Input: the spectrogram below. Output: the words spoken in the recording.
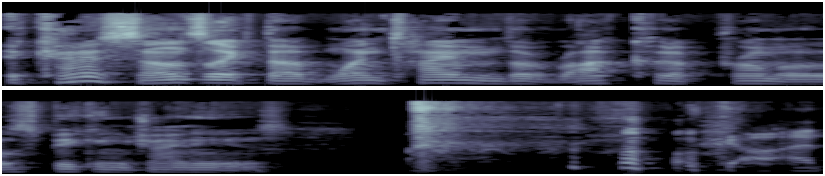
It kind of sounds like the one time The Rock cut a promo speaking Chinese. oh God!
